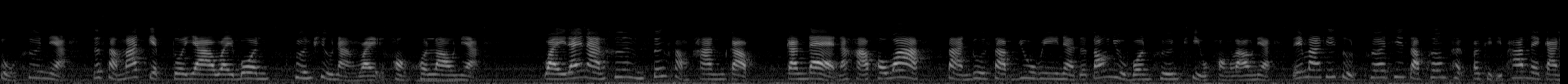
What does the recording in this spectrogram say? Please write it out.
สูงขึ้นเนี่ย จะสามารถเก็บตัวยาไว้บนพื้นผิวหนังไว้ของคนเราเนี่ยไว้ได้นานขึ้น ซึ่งสำคัญกับกันแดดนะคะ เพราะว่าสารดูดซับ UV เนี่ยจะต้องอยู่บนพื้นผิวของเราเนี่ยได้มากที่สุดเพื่อที่จะเพิ่มประสิทธิภาพในการ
